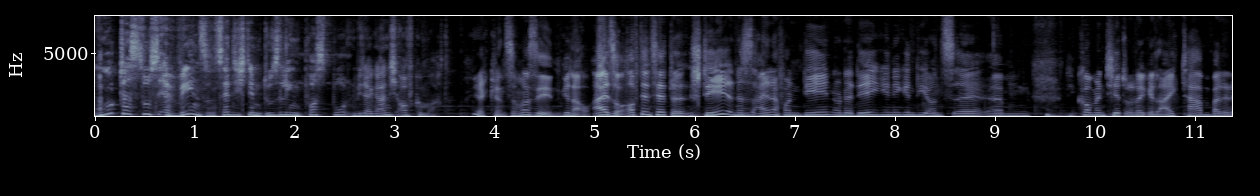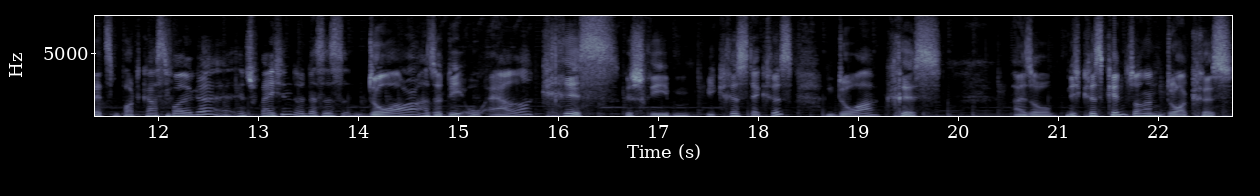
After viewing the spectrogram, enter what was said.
Gut, dass du es erwähnst, sonst hätte ich dem dusseligen Postboten wieder gar nicht aufgemacht. Ja, kannst du mal sehen. Genau. Also, auf dem Zettel steht, und das ist einer von denen oder derjenigen, die uns äh, ähm, die kommentiert oder geliked haben bei der letzten Podcast-Folge äh, entsprechend. Und das ist Dor, also D-O-R, Chris geschrieben. Wie Chris, der Chris. Dor, Chris. Also nicht Christkind, sondern Dor Chris.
